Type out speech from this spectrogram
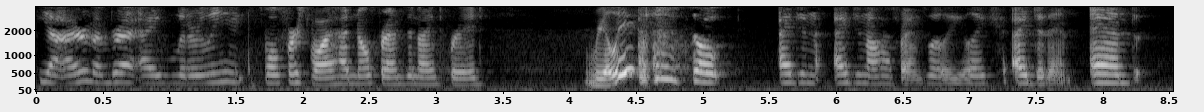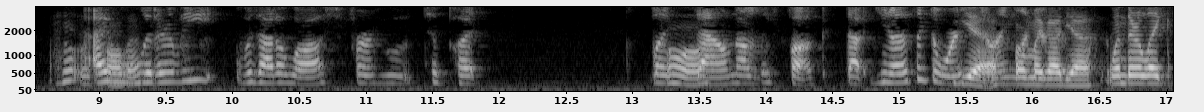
Yeah, I remember. I, I literally. Well, first of all, I had no friends in ninth grade. Really? so I didn't I did not have friends, Lily. Like I didn't. And I I literally was at a loss for who to put like Aw. down. I was like, fuck. That you know, that's like the worst Yeah. feeling. Oh my god, yeah. When they're like,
